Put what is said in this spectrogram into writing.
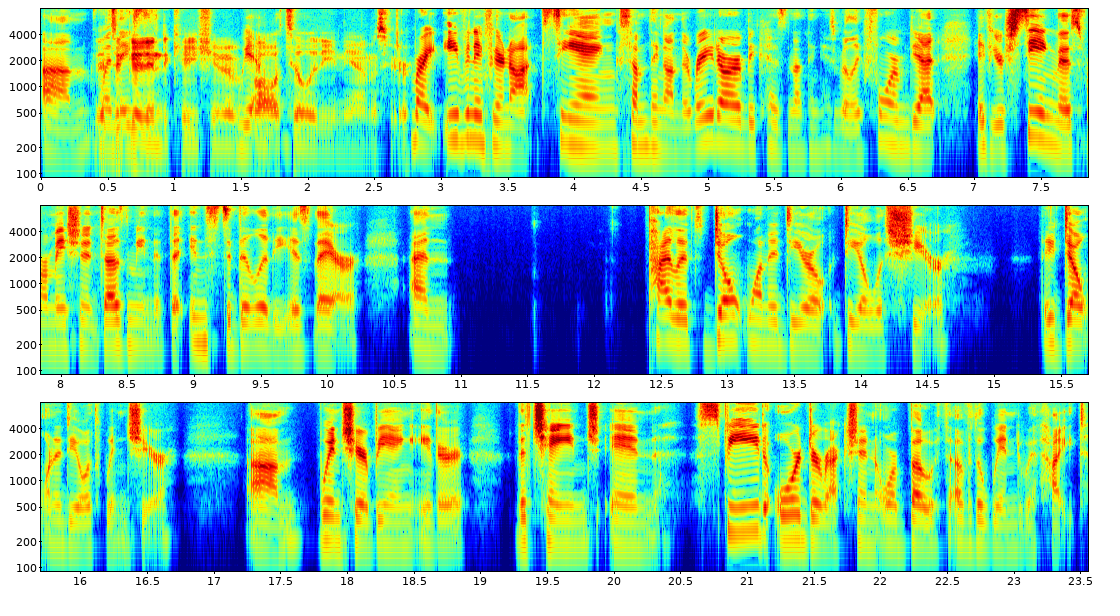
Um, It's a good s- indication of yeah. volatility in the atmosphere. Right. Even if you're not seeing something on the radar because nothing has really formed yet, if you're seeing those formation, it does mean that the instability is there. And pilots don't want to deal deal with shear. They don't want to deal with wind shear. Um, wind shear being either the change in speed or direction or both of the wind with height.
